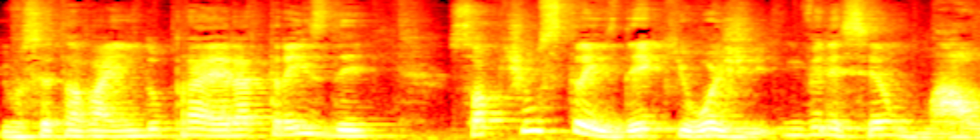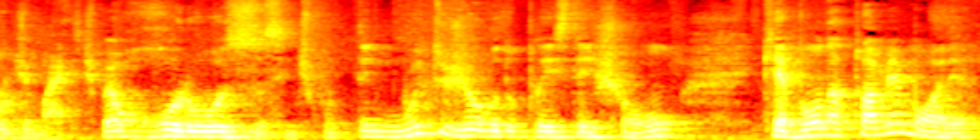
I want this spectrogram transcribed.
e você tava indo pra era 3D. Só que tinha uns 3D que hoje envelheceram mal demais, tipo, é horroroso, assim, tipo, tem muito jogo do PlayStation 1 que é bom na tua memória.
